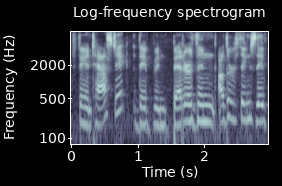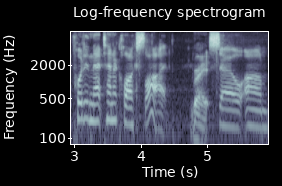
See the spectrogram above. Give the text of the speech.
fantastic, they've been better than other things they've put in that ten o'clock slot. Right. So um,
